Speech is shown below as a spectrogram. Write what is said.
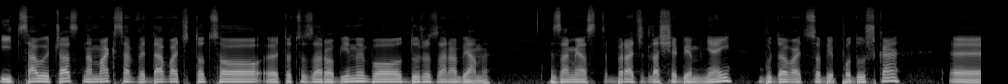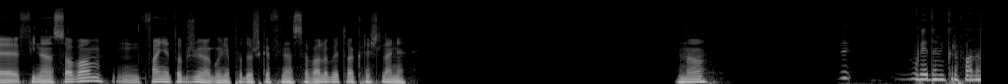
i cały czas na maksa wydawać to, co, e, to, co zarobimy, bo dużo zarabiamy zamiast brać dla siebie mniej, budować sobie poduszkę e, finansową. Mm, Fajnie to brzmi ogólnie, poduszka finansowa, lubię to określenie. No, Mówię do mikrofonu,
